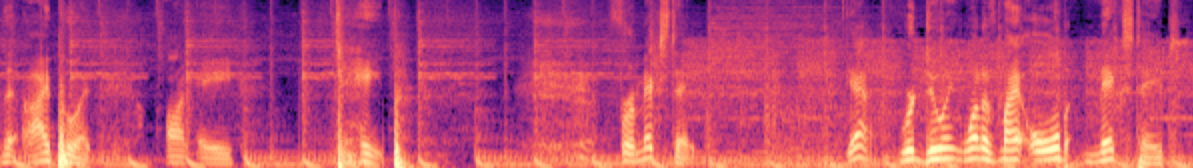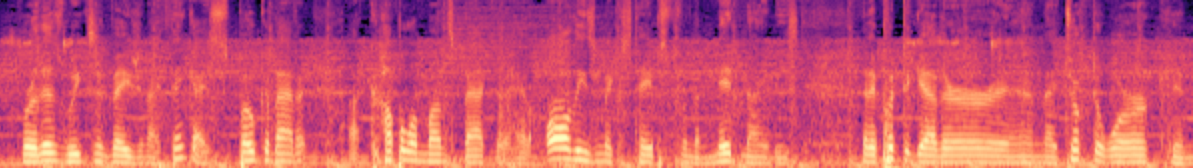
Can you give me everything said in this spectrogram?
that I put on a tape for a mixtape. Yeah, we're doing one of my old mixtapes for this week's invasion. I think I spoke about it a couple of months back that I had all these mixtapes from the mid 90s that I put together and I took to work and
